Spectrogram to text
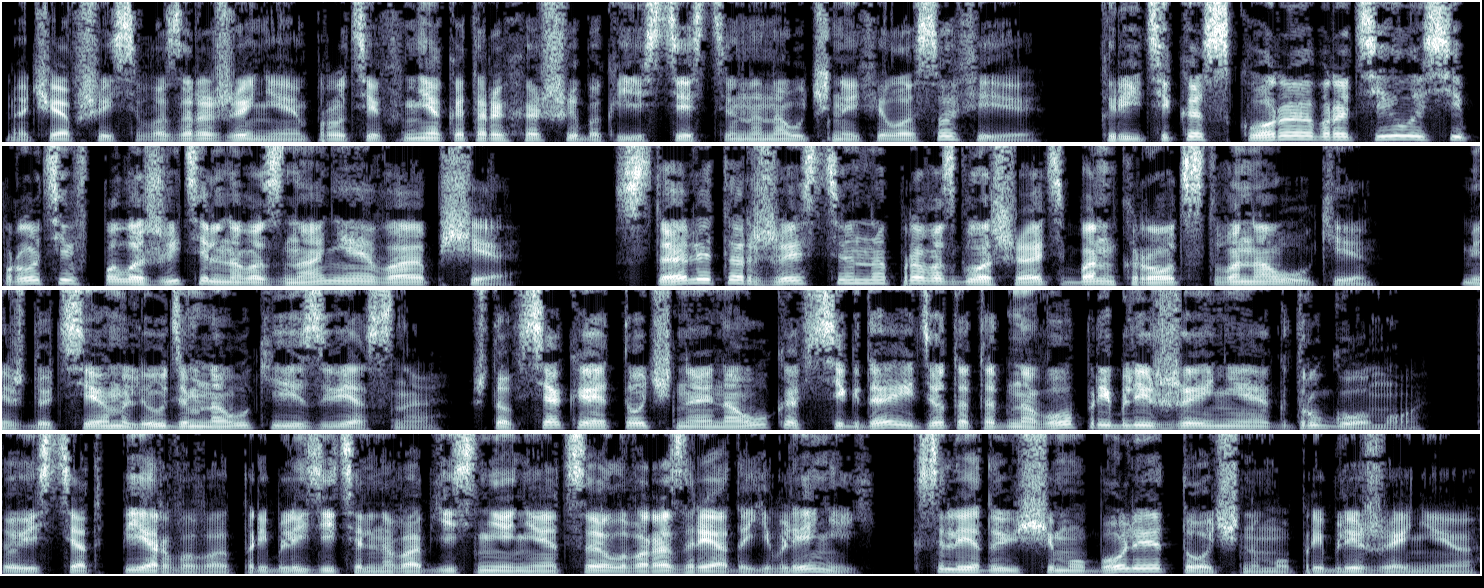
Начавшись возражением против некоторых ошибок естественно-научной философии, критика скоро обратилась и против положительного знания вообще. Стали торжественно провозглашать банкротство науки, между тем, людям науки известно, что всякая точная наука всегда идет от одного приближения к другому, то есть от первого приблизительного объяснения целого разряда явлений к следующему более точному приближению.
